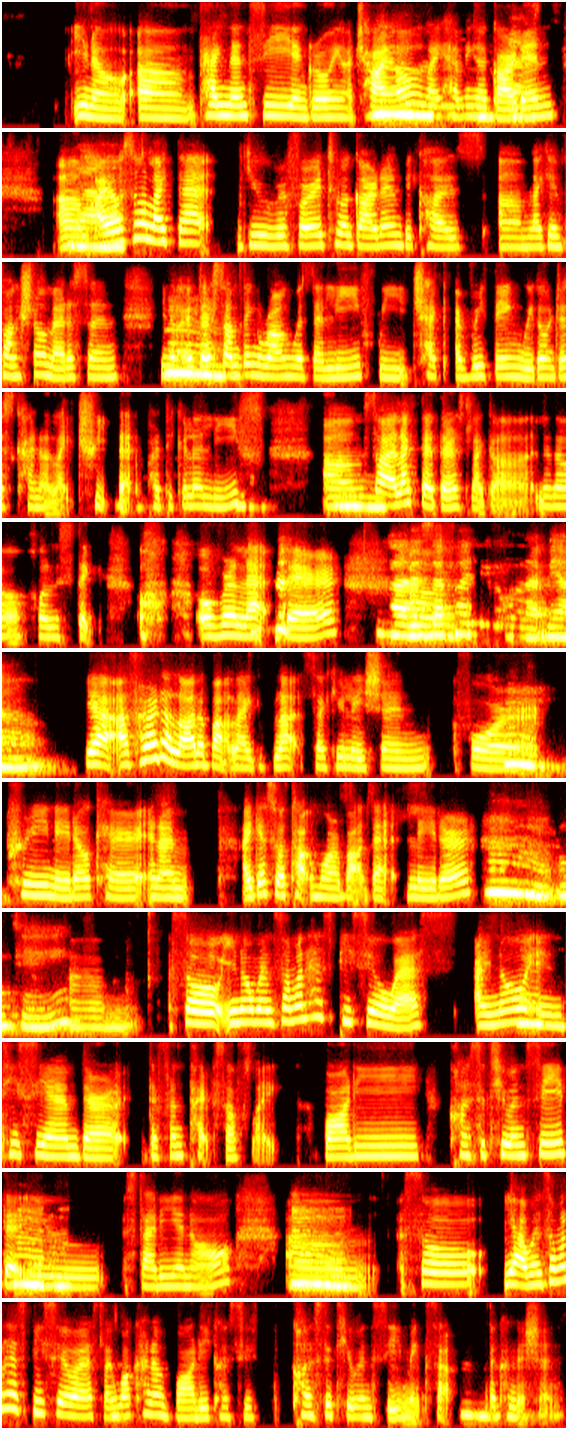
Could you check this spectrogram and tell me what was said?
you know um pregnancy and growing a child mm, like having a garden yes. um yeah. i also like that you refer to a garden because um like in functional medicine you know mm. if there's mm. something wrong with the leaf we check everything we don't just kind of like treat that particular leaf um mm. so i like that there's like a little holistic overlap there yeah there's um, definitely overlap yeah yeah, I've heard a lot about like blood circulation for mm. prenatal care, and I'm I guess we'll talk more about that later. Mm, okay. Um, so you know, when someone has PCOS, I know mm. in TCM there are different types of like body constituency that mm. you study and all. Mm. Um, so yeah, when someone has PCOS, like what kind of body consti- constituency makes up the mm. condition?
